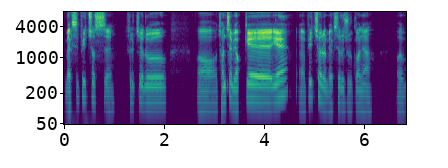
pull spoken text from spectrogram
맥스 피처스 실제로 어, 전체 몇 개의 예, 피처를 맥스로 줄 거냐 어,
